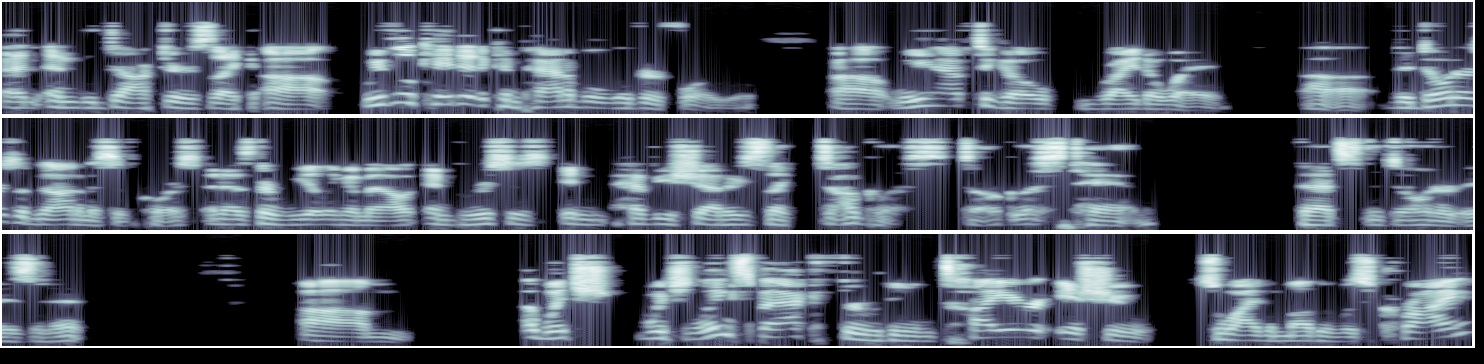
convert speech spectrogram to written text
and and the doctor's like, uh, we've located a compatible liver for you. Uh, we have to go right away. Uh, the donor's anonymous, of course, and as they're wheeling him out, and Bruce is in heavy shadow, he's like, Douglas, Douglas Tan. That's the donor, isn't it? Um, which which links back through the entire issue to why the mother was crying.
